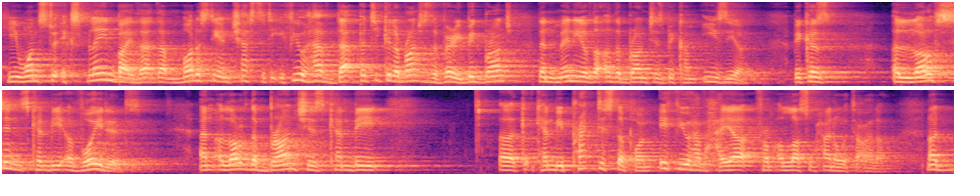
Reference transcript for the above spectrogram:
he wants to explain by that that modesty and chastity, if you have that particular branch, it's a very big branch, then many of the other branches become easier. Because a lot of sins can be avoided and a lot of the branches can be uh, can be practiced upon if you have haya from Allah subhanahu wa ta'ala. Now,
